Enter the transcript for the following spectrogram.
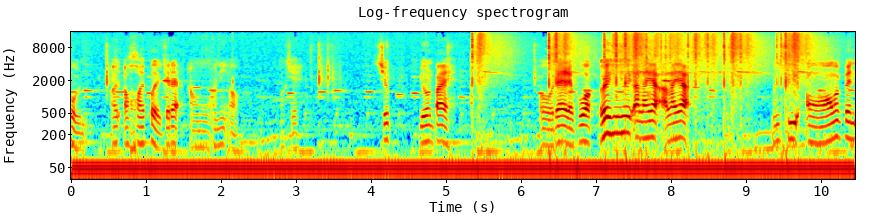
ผมเอาเอาคอยเปิดก็ได้ เอาอันนี้ออก โอเค ชึบโยนไป โอ้ได้เลยพวกเฮ้ยเฮ้ยเฮ้ยอะไรอะอะไรอะมันคืออ๋อมันเป็น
